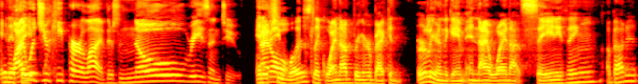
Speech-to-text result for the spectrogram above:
Why they- would you keep her alive? There's no reason to. And if she all. was like, why not bring her back in earlier in the game? And now why not say anything about it?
